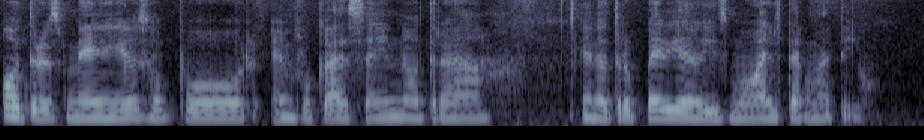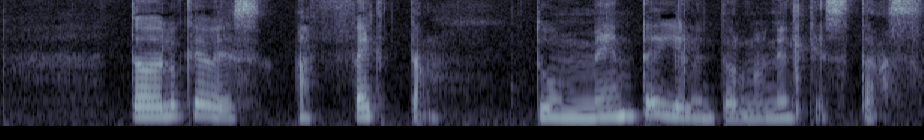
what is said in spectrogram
otros medios o por enfocarse en otra en otro periodismo alternativo. Todo lo que ves afecta tu mente y el entorno en el que estás.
